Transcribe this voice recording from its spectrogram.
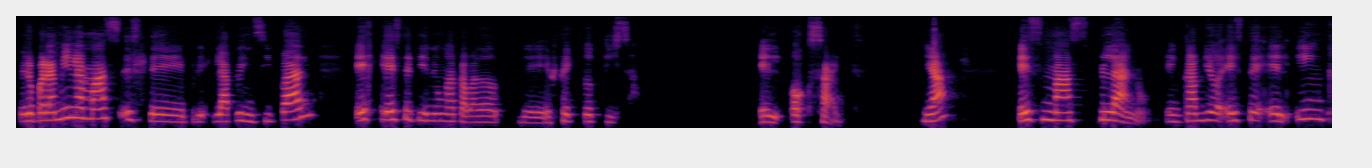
Pero para mí la más, este, la principal es que este tiene un acabado de efecto tiza, el oxide, ¿ya? Es más plano. En cambio, este, el ink,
